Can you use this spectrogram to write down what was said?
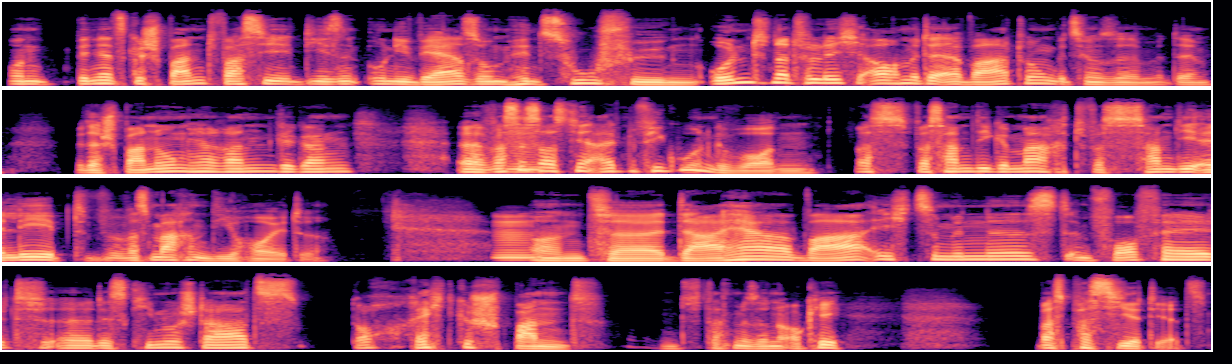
und bin jetzt gespannt, was sie diesem Universum hinzufügen. Und natürlich auch mit der Erwartung, beziehungsweise mit dem, mit der Spannung herangegangen. Äh, was Mhm. ist aus den alten Figuren geworden? Was, was haben die gemacht? Was haben die erlebt? Was machen die heute? Mhm. Und äh, daher war ich zumindest im Vorfeld äh, des Kinostarts doch recht gespannt und dachte mir so, okay, was passiert jetzt?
